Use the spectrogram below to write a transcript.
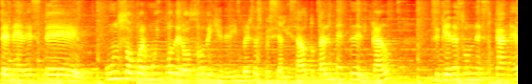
tener este un software muy poderoso de ingeniería inversa especializado, totalmente dedicado. Si tienes un escáner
